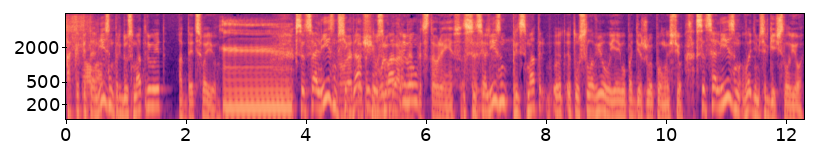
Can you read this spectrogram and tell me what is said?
а капитализм предусматривает отдать свое. Социализм Ну, всегда предусматривал... представление. Социализм предусматривает... Это у Соловьева, я его поддерживаю полностью. Социализм, Владимир Сергеевич Соловьева,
